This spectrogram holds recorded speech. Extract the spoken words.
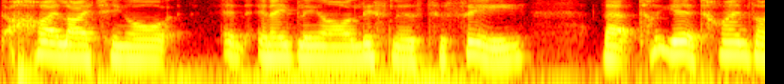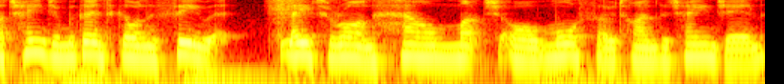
highlighting or en- enabling our listeners to see that t- yeah times are changing. We're going to go on and see later on how much or more so times are changing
